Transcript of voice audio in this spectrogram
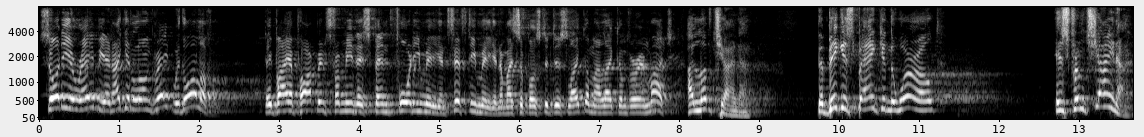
Saudi Arabia, and I get along great with all of them. They buy apartments from me, they spend 40 million, 50 million. Am I supposed to dislike them? I like them very much. I love China. The biggest bank in the world is from China.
